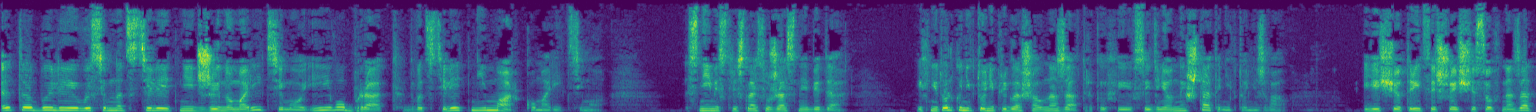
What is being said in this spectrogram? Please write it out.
Это были восемнадцатилетний Джино Маритимо и его брат, двадцатилетний Марко Маритимо. С ними стряслась ужасная беда. Их не только никто не приглашал на завтрак, их и в Соединенные Штаты никто не звал. Еще 36 часов назад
